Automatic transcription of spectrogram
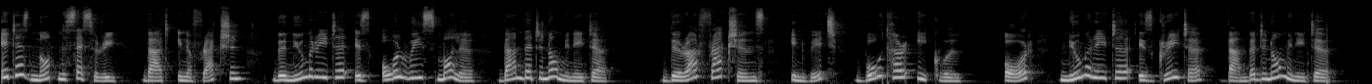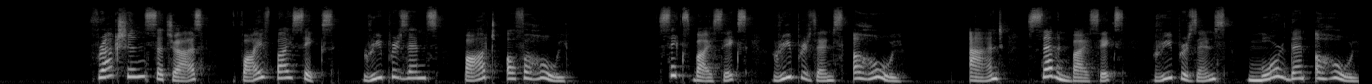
It is not necessary that in a fraction the numerator is always smaller than the denominator. There are fractions in which both are equal or numerator is greater than the denominator. Fractions such as 5 by 6 represents part of a whole. 6 by 6 represents a whole. And 7 by 6 represents more than a whole.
